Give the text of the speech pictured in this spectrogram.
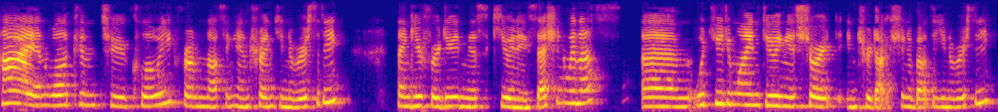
Hi, and welcome to Chloe from Nottingham Trent University. Thank you for doing this Q&A session with us. Um, would you mind doing a short introduction about the university?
